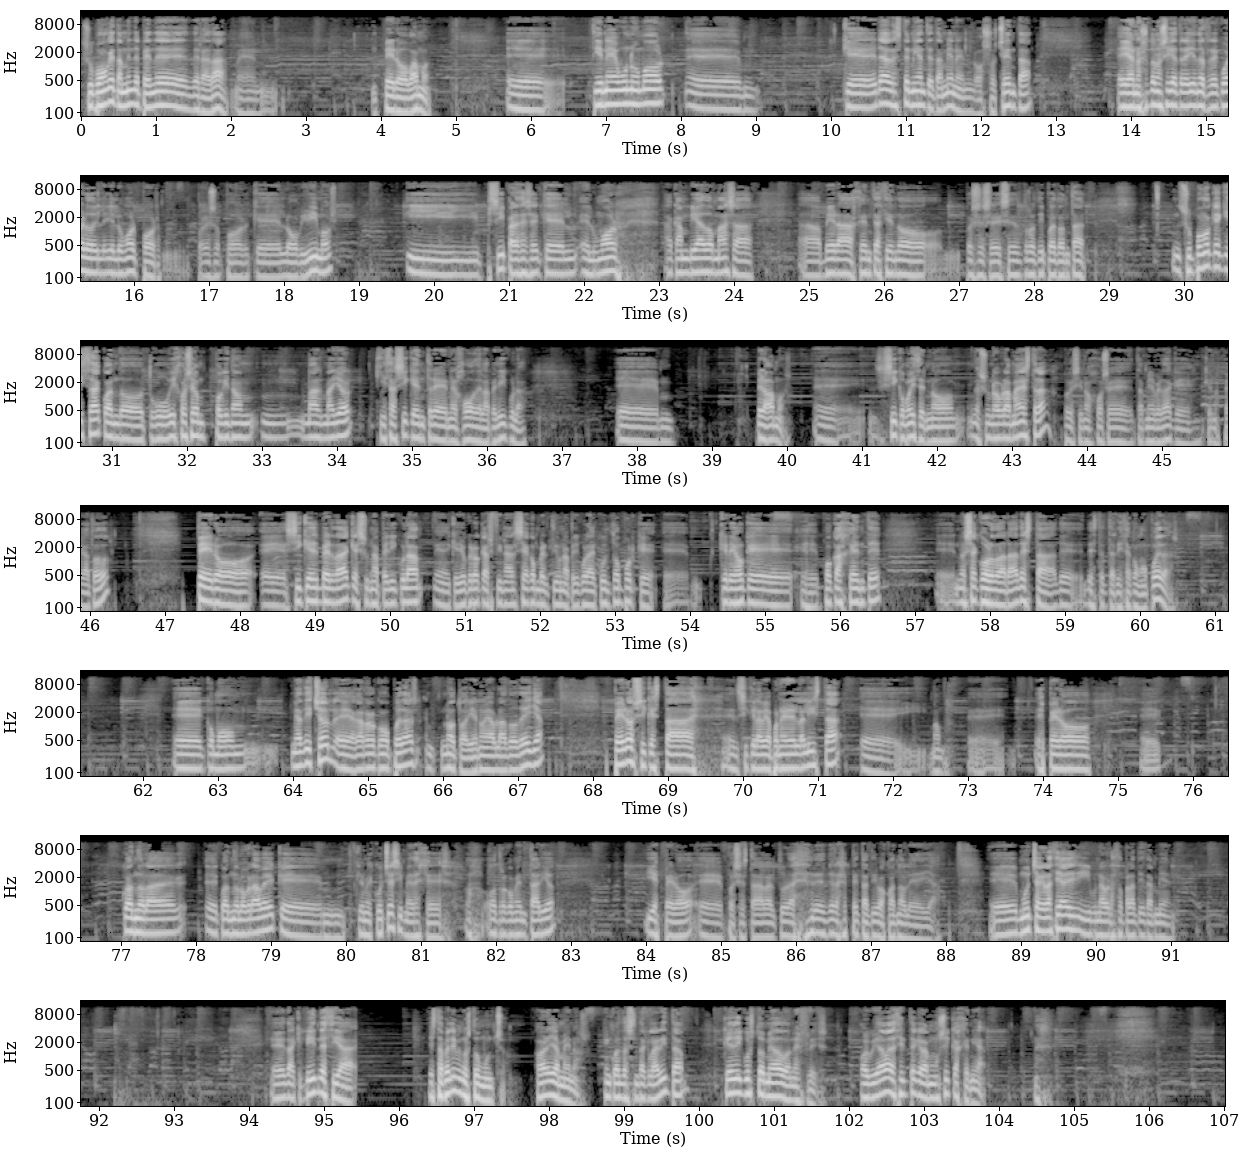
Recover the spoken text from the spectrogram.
Supongo que también depende de, la edad. eh, pero vamos. eh, tiene un humor eh, que era desteniente también en los 80. Eh, a nosotros nos sigue trayendo el recuerdo y el humor por, por eso, porque lo vivimos. Y sí, parece ser que el, humor ha cambiado más a, ver a gente haciendo pues ese, ese otro tipo de tontas. Supongo que quizá cuando tu hijo sea un poquito más mayor, quizás sí que entre en el juego de la película. Eh, pero vamos, eh, sí, como dices, no, es una obra maestra, porque si no, José también es verdad que, nos pega a todos. Pero eh, sí que es verdad que es una película eh, que yo creo que al final se ha convertido en una película de culto porque creo que poca gente no se acordará de esta, de, de esta aterriza como puedas. Como me has dicho, agárralo como puedas. No, todavía no he hablado de ella, pero sí que está, eh, sí que la voy a poner en la lista eh, y vamos, eh, espero cuando la cuando lo grabe que, que me escuches y me dejes otro comentario y espero pues estar a la altura de, las expectativas cuando hable de ella. Muchas gracias y un abrazo para ti también. Eh, Ducky Pin decía, esta peli me gustó mucho, ahora ya menos. En cuanto a Santa Clarita, qué disgusto me ha dado Netflix. Olvidaba decirte que la música es genial.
